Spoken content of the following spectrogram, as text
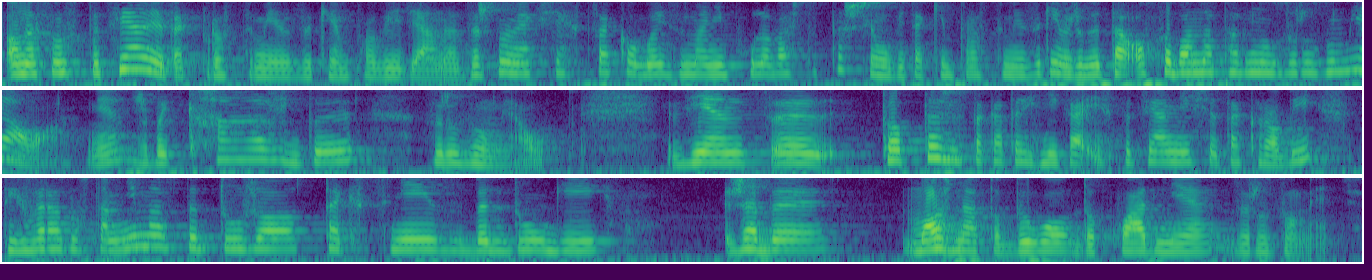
one są specjalnie tak prostym językiem powiedziane. Zresztą jak się chce kogoś zmanipulować, to też się mówi takim prostym językiem, żeby ta osoba na pewno zrozumiała, nie? żeby każdy zrozumiał. Więc y, to też jest taka technika i specjalnie się tak robi. Tych wyrazów tam nie ma zbyt dużo, tekst nie jest zbyt długi, żeby można to było dokładnie zrozumieć.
